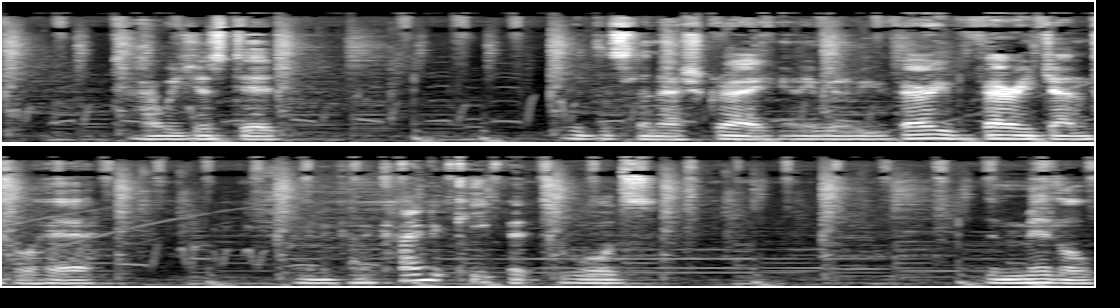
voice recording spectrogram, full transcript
to how we just did with the Slaanesh Grey. And we're going to be very, very gentle here. I'm going to kind of, kind of keep it towards the middle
